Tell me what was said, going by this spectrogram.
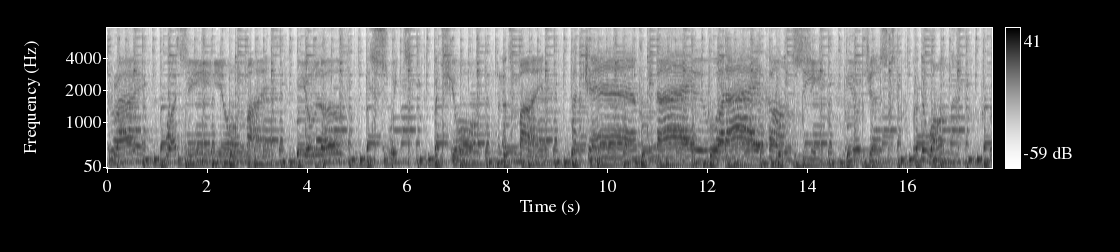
Describe what's in your mind. Your love is sweet, but you're not mine. I can't deny what I can't see. You're just the one who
